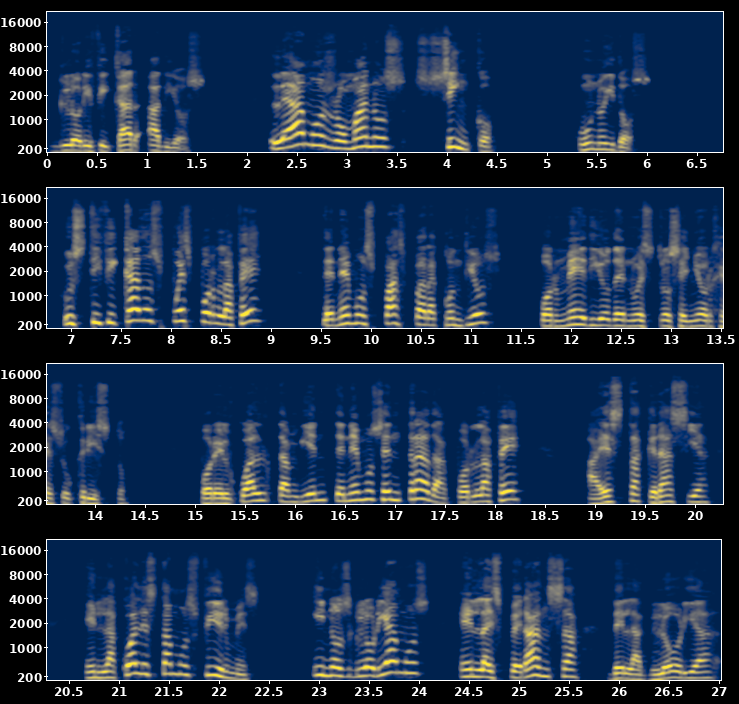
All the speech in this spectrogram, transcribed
glorificar a Dios. Leamos Romanos 5, 1 y 2. Justificados pues por la fe, tenemos paz para con Dios por medio de nuestro Señor Jesucristo, por el cual también tenemos entrada por la fe a esta gracia en la cual estamos firmes y nos gloriamos en la esperanza de la gloria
